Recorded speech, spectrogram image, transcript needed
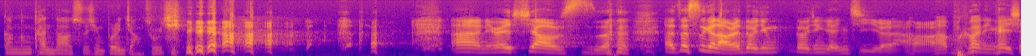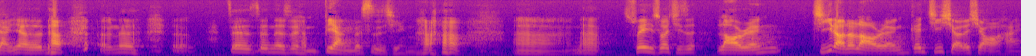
刚刚看到的事情不能讲出去。” 啊！你会笑死啊！这四个老人都已经都已经圆寂了啦，哈！不过你可以想象得到，呃，那呃，这真的是很棒的事情，哈啊！那所以说，其实老人极老的老人跟极小的小孩，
